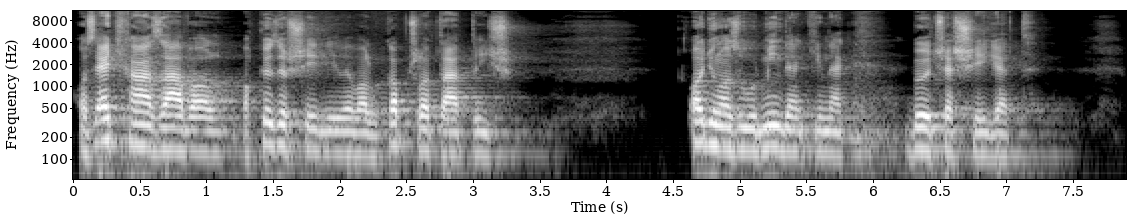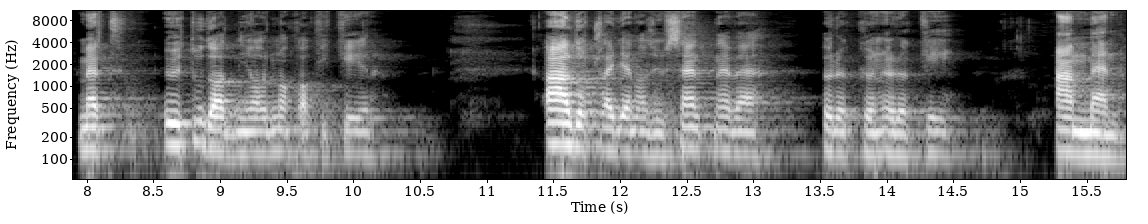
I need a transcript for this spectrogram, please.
az egyházával, a közösségével való kapcsolatát is. Adjon az Úr mindenkinek bölcsességet, mert ő tud adni annak, aki kér. Áldott legyen az ő szent neve örökkön örökké. Amen.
